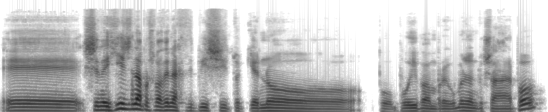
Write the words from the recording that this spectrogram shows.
Ε, συνεχίζει να προσπαθεί να χτυπήσει το κενό που, που είπαμε προηγουμένως, να το ξαναπώ.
